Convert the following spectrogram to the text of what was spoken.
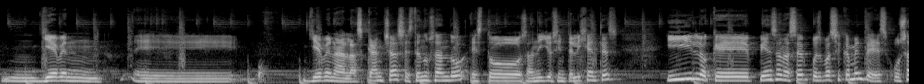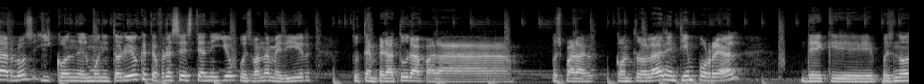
lleven, eh, lleven a las canchas, estén usando estos anillos inteligentes. Y lo que piensan hacer, pues básicamente es usarlos y con el monitoreo que te ofrece este anillo, pues van a medir tu temperatura para, pues para controlar en tiempo real de que pues no,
